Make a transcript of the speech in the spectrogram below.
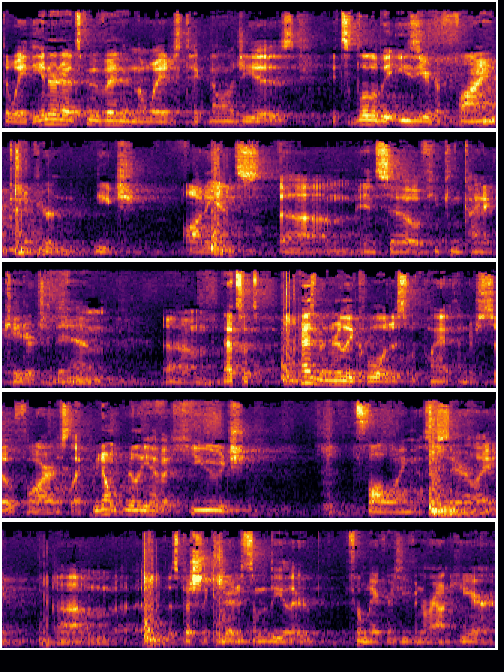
the way the internet's moving and the way just technology is, it's a little bit easier to find kind of your niche audience. Um, and so if you can kind of cater to them, um, that's what has been really cool just with Planet Thunder so far. Is like we don't really have a huge following necessarily, um, especially compared to some of the other filmmakers even around here.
